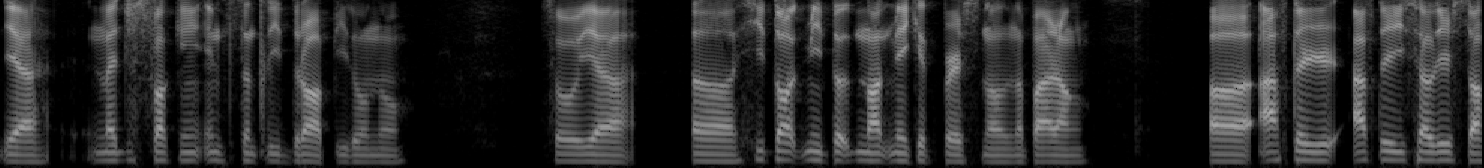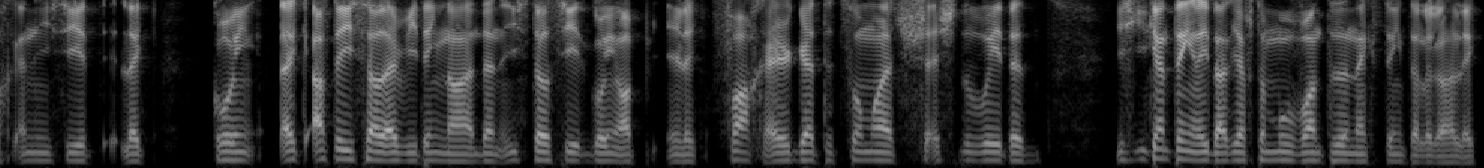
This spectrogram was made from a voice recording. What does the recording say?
Yeah. It might just fucking instantly drop. You don't know. So yeah. Uh he taught me to not make it personal na parang uh after after you sell your stock and you see it like going like after you sell everything now then you still see it going up. You're like fuck i regret it so much. I should have waited. You, you can't think like that. You have to move on to the next thing talaga. Like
